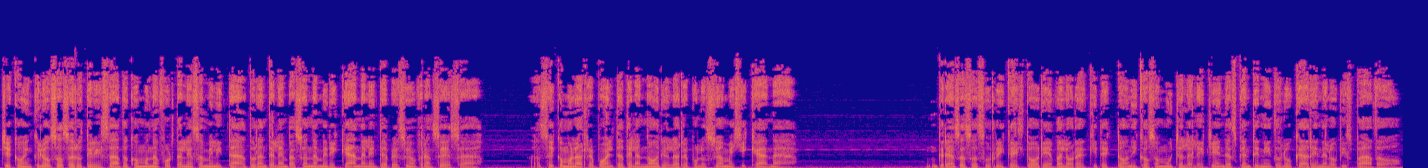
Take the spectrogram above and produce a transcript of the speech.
Llegó incluso a ser utilizado como una fortaleza militar durante la invasión americana y la intervención francesa, así como la revuelta de la Noria y la Revolución Mexicana. Gracias a su rica historia y valor arquitectónico son muchas las leyendas que han tenido lugar en el obispado.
